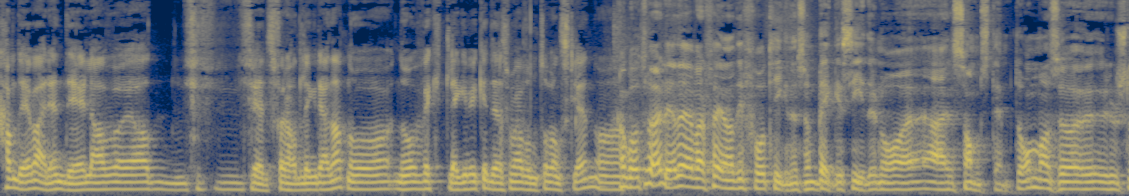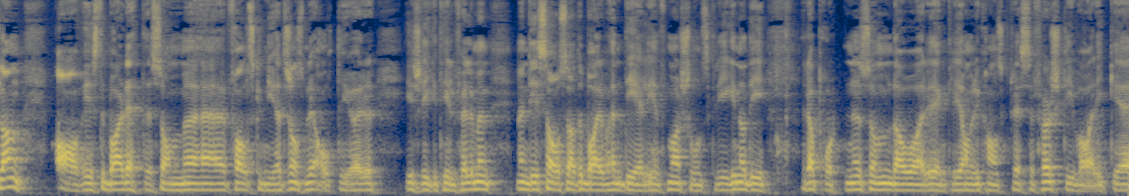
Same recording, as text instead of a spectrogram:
Kan det være en del av, av fredsforhandlingene? At nå, nå, vektlegger vi ikke det som er vondt og vanskelig? Nå... Kan godt være det. Det er i hvert fall en av de få tingene som begge sider nå er samstemte om. Altså Russland avviste bare dette som uh, falske nyheter, sånn som de alltid gjør i slike tilfeller. Men, men, de sa også at det bare var en del i informasjonskrigen. Og de rapportene som da var egentlig i amerikansk presse først, de var ikke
